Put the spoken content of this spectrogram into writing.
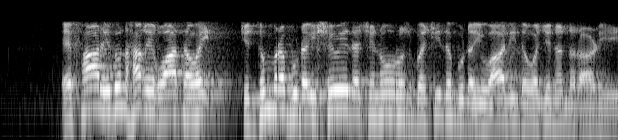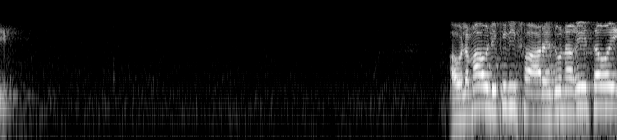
افاردن هغه غواته وای چې دمر بډای شوی د چې نور اوس بچی د بډای والی د وجن نراړي علماء لیکلی فاردن غی ته وای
